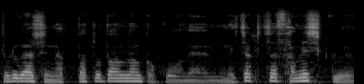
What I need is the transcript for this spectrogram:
一人暮らしになった途端なんかこうねめちゃくちゃ寂しく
